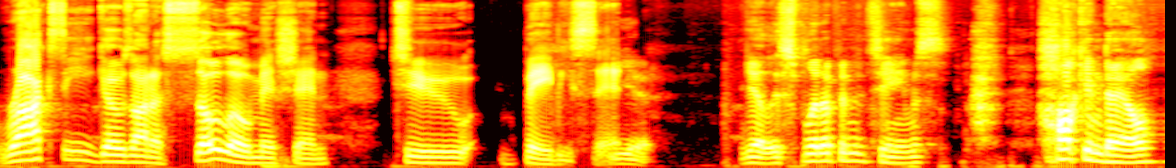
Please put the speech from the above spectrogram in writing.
Roxy goes on a solo mission to babysit. yeah, yeah. They split up into teams. Hawkindale,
